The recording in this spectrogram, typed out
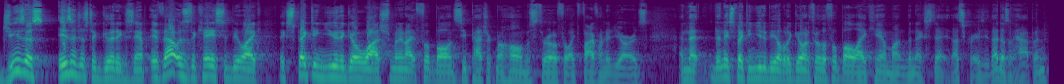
Jesus isn't just a good example. If that was the case, it'd be like expecting you to go watch Monday Night Football and see Patrick Mahomes throw for like 500 yards, and that, then expecting you to be able to go and throw the football like him on the next day. That's crazy. That doesn't happen.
